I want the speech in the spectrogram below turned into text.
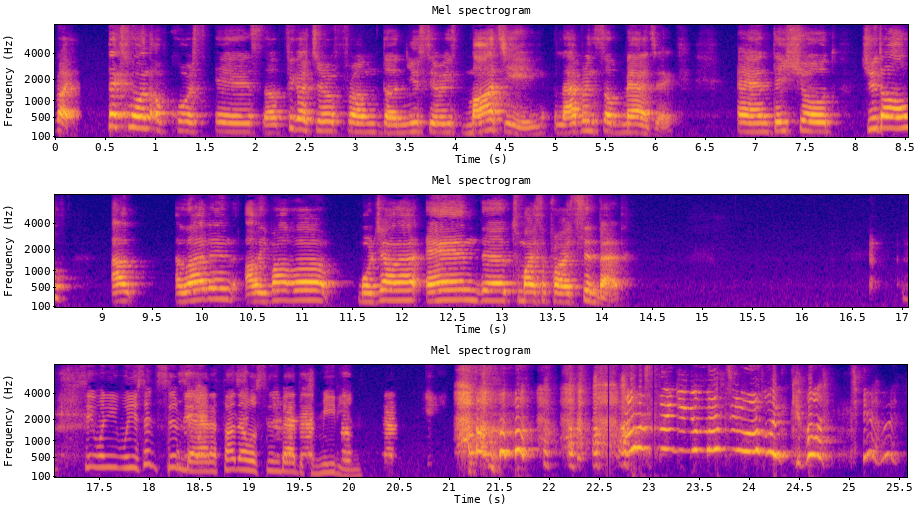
Right. Next one, of course, is uh, figure zero from the new series Magi, Labyrinths of Magic. And they showed Judal, Al- Aladdin, Alibaba, Morgiana, and, uh, to my surprise, Sinbad. See, when you when you said Sinbad, I thought that was Sinbad the comedian. I was thinking of that too. I'm like, God damn it.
